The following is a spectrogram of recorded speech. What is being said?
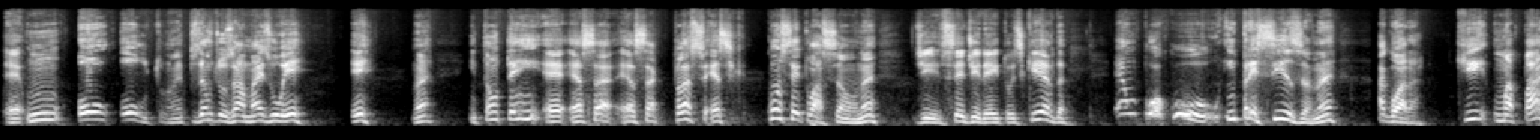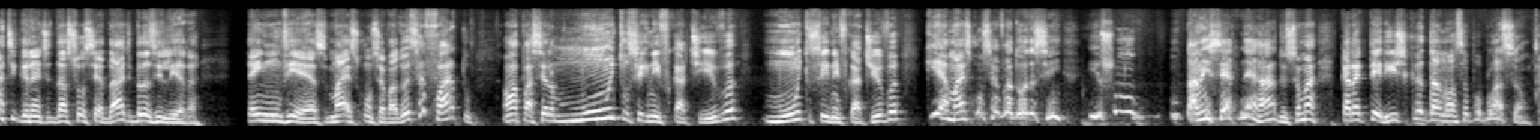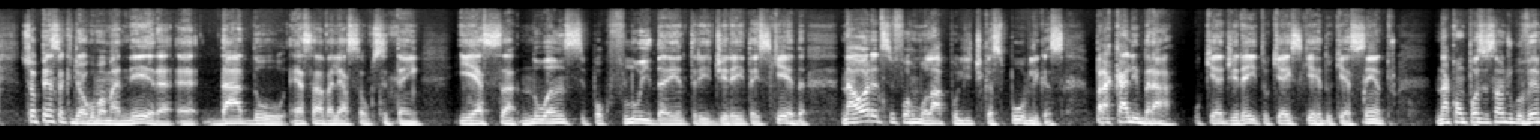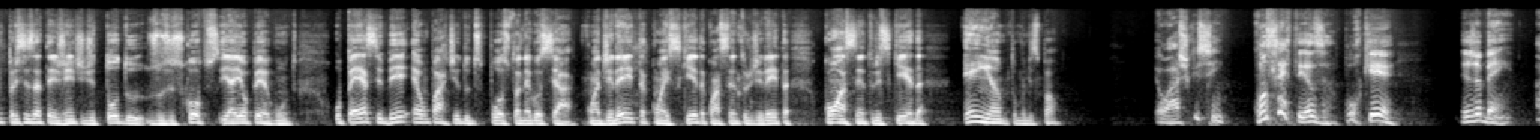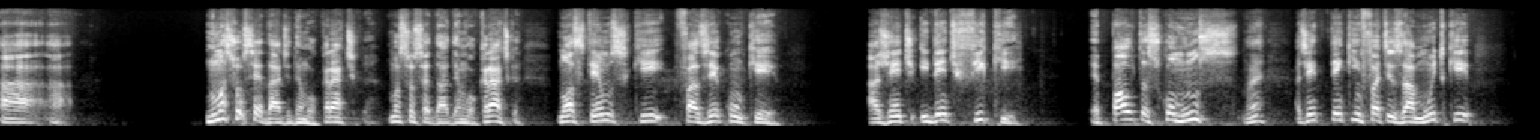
é, um ou outro, né? Precisamos de usar mais o e, e, né? Então tem é, essa essa classe, essa conceituação, né, de ser direita ou esquerda é um pouco imprecisa, né? Agora, que uma parte grande da sociedade brasileira tem um viés mais conservador, isso é fato. Há uma parcela muito significativa, muito significativa, que é mais conservadora, sim. Isso não está nem certo nem errado, isso é uma característica da nossa população. O senhor pensa que, de alguma maneira, é, dado essa avaliação que se tem e essa nuance pouco fluida entre direita e esquerda, na hora de se formular políticas públicas para calibrar o que é direita, o que é esquerda, o que é centro, na composição de governo precisa ter gente de todos os escopos. E aí eu pergunto: o PSB é um partido disposto a negociar com a direita, com a esquerda, com a centro-direita, com a centro-esquerda em âmbito municipal? Eu acho que sim, com certeza. Porque, veja bem, a, a, numa sociedade democrática, numa sociedade democrática, nós temos que fazer com que a gente identifique é, pautas comuns, né? A gente tem que enfatizar muito que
